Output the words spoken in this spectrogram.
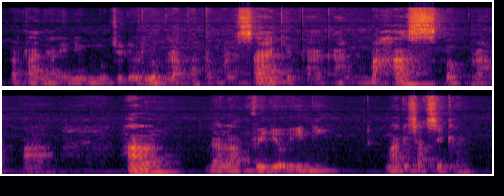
Pertanyaan ini muncul dari beberapa teman saya. Kita akan bahas beberapa hal dalam video ini. Mari saksikan.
